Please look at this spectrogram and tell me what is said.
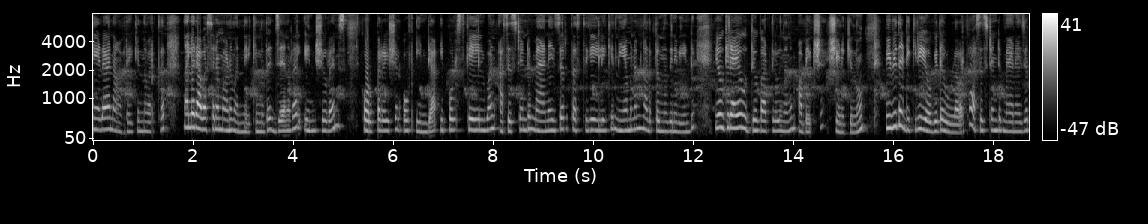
നേടാൻ ആഗ്രഹിക്കുന്നവർക്ക് നല്ലൊരു അവസരമാണ് വന്നിരിക്കുന്നത്. General insurance corporation of India ഇപ്പോൾ സ്കെയിൽ വൺ അസിസ്റ്റന്റ് മാനേജർ തസ്തികയിലേക്ക് നിയമനം നടത്തുന്നതിന് വേണ്ടി യോഗ്യരായ ഉദ്യോഗാർത്ഥികളിൽ നിന്നും അപേക്ഷ ക്ഷണിക്കുന്നു. വിവിധ ഡിഗ്രി യോഗ്യത ഉള്ളവർക്ക് അസിസ്റ്റന്റ് മാനേജർ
